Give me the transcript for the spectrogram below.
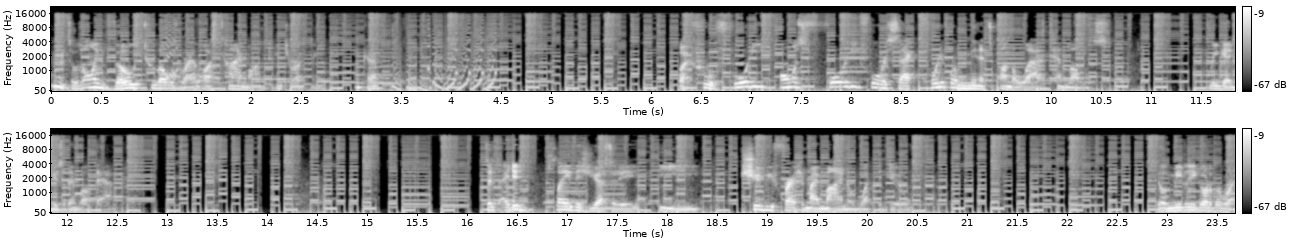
Hmm, so it was only those two levels where I lost time on. Interesting. Okay. But whew, 40, almost 44 sec, 44 minutes on the last 10 levels we gotta do something about that. Since I did play this yesterday, the should be fresh in my mind on what to do. He'll immediately go to the right.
